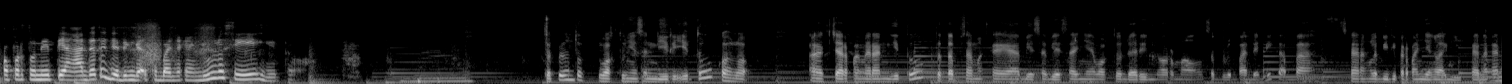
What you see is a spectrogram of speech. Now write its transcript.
opportunity yang ada tuh jadi nggak sebanyak yang dulu sih gitu. Tapi untuk waktunya sendiri itu kalau acara pameran gitu tetap sama kayak biasa-biasanya waktu dari normal sebelum pandemi apa sekarang lebih diperpanjang lagi karena kan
